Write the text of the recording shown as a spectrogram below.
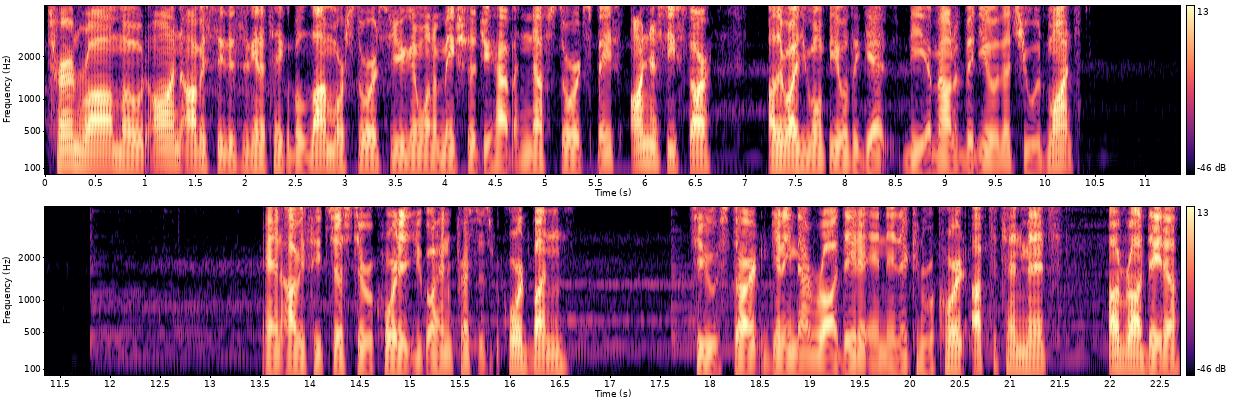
turn raw mode on. Obviously this is going to take up a lot more storage, so you're going to want to make sure that you have enough storage space on your Seastar. Otherwise you won't be able to get the amount of video that you would want. And obviously just to record it, you go ahead and press this record button to start getting that raw data in. And it can record up to 10 minutes of raw data.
